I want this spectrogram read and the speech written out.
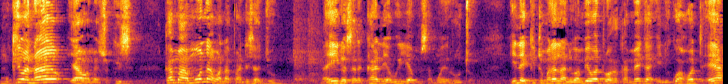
Mkiwa nayo yao wameshukisha, kama hamuna wanapandisha juu, na hii ndio serikali ya William Samoei Ruto. Ile kitu Malala aliwaambia watu wa Kakamega ilikuwa hot air.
